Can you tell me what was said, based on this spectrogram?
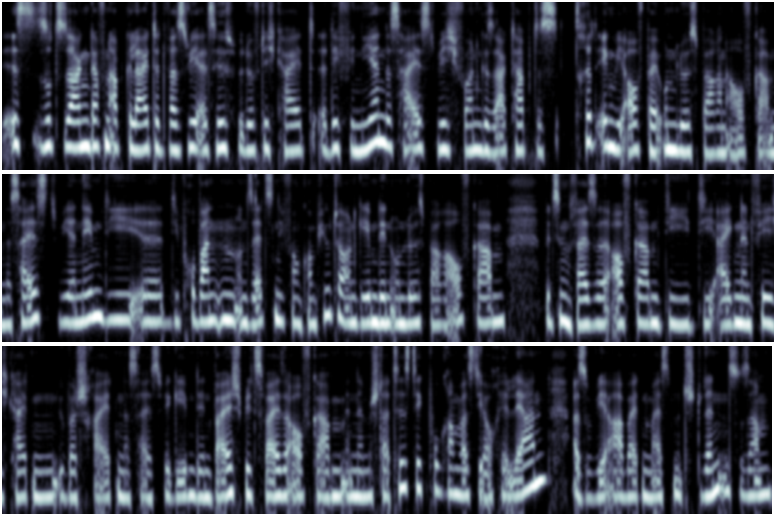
ist sozusagen davon abgeleitet, was wir als Hilfsbedürftigkeit äh, definieren. Das heißt, wie ich vorhin gesagt habe, das tritt irgendwie auf bei unlösbaren Aufgaben. Das heißt, wir nehmen die, äh, die Probanden und setzen die vom Computer und geben denen unlösbare Aufgaben, beziehungsweise Aufgaben, die die eigenen Fähigkeiten überschreiten. Das heißt, wir geben denen beispielsweise Aufgaben in einem Statistikprogramm, was die auch hier lernen. Also wir arbeiten meist mit Studenten zusammen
